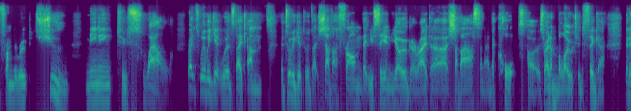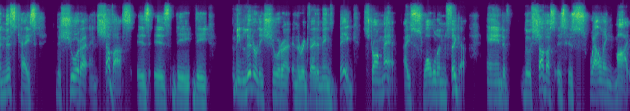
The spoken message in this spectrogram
from the root shu, meaning to swell. Right? It's where we get words like um, it's where we get words like shava from that you see in yoga, right? Uh, shavasana, the corpse pose, right? A bloated figure. But in this case, the shura and shavas is is the the I mean, literally, Shura in the Rig Veda means big, strong man, a swollen figure. And if the shavas is his swelling might,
